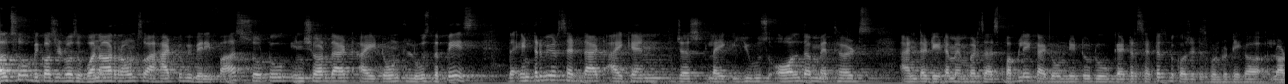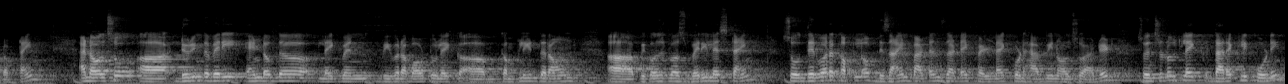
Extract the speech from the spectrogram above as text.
also because it was a one hour round so i had to be very fast. So to ensure that i don't lose the pace the interviewer said that i can just like use all the methods and the data members as public i don't need to do getter setters because it is going to take a lot of time and also uh, during the very end of the like when we were about to like um, complete the round uh, because it was very less time So there were a couple of design patterns that I felt like could have been also added. So instead of like directly coding,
